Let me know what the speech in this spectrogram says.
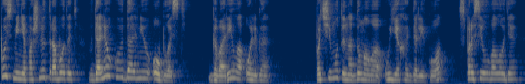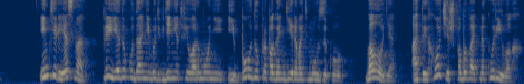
пусть меня пошлют работать в далекую дальнюю область», — говорила Ольга. «Почему ты надумала уехать далеко?» — спросил Володя. «Интересно», Приеду куда-нибудь, где нет филармонии, и буду пропагандировать музыку. Володя, а ты хочешь побывать на Курилах?»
